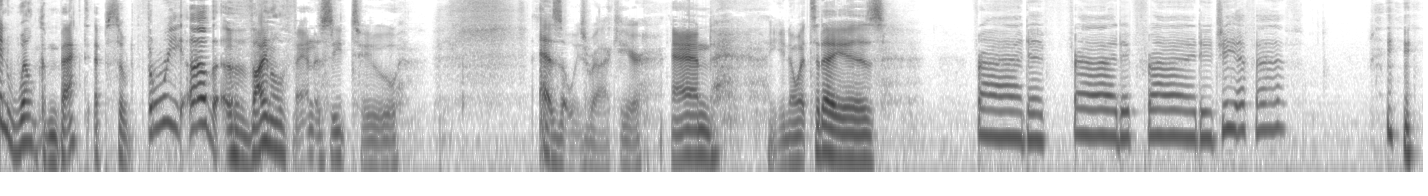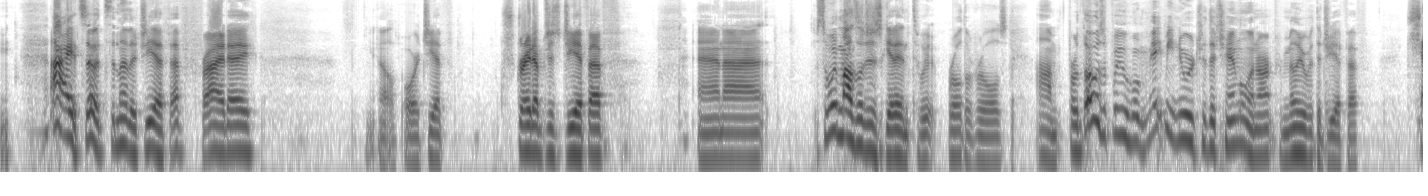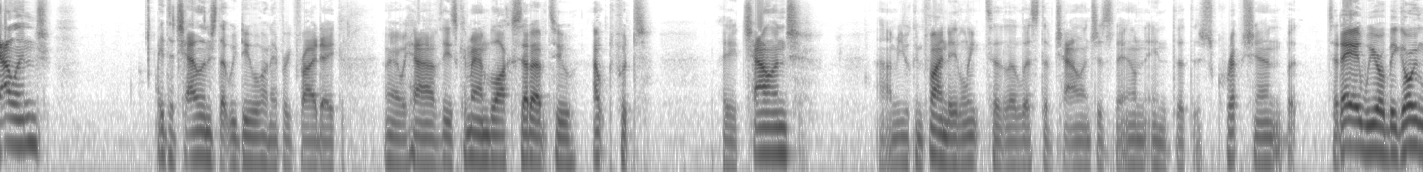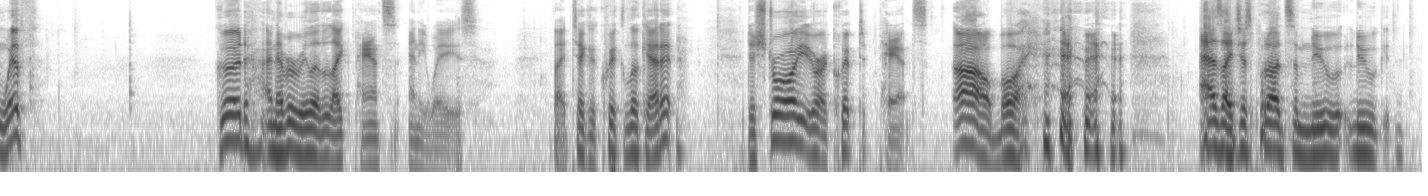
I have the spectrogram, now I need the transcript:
And welcome back to episode 3 of Vinyl Fantasy 2. As always, Rock here. And you know what today is? Friday, Friday, Friday, GFF. Alright, so it's another GFF Friday. You know, or GF, straight up just GFF. And, uh, so we might as well just get into it, roll the rules. Um, for those of you who may be newer to the channel and aren't familiar with the GFF challenge, it's a challenge that we do on every Friday. Where we have these command blocks set up to output a challenge. Um, you can find a link to the list of challenges down in the description. But today we will be going with good. I never really like pants, anyways. If I take a quick look at it, destroy your equipped pants. Oh boy. As I just put on some new new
